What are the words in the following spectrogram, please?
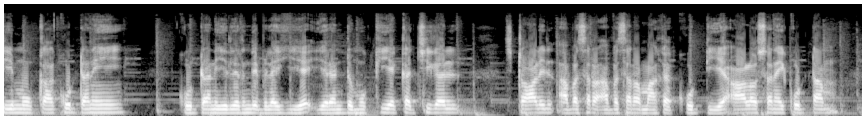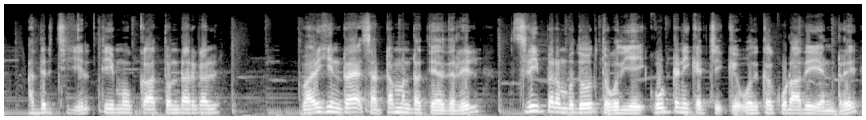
திமுக கூட்டணி. கூட்டணியிலிருந்து விலகிய இரண்டு முக்கிய கட்சிகள் ஸ்டாலின் அவசர அவசரமாக கூட்டிய ஆலோசனை கூட்டம் அதிர்ச்சியில் திமுக தொண்டர்கள். வருகின்ற சட்டமன்ற தேர்தலில் ஸ்ரீபெரும்புதூர் தொகுதியை கூட்டணி கட்சிக்கு ஒதுக்கக்கூடாது என்று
